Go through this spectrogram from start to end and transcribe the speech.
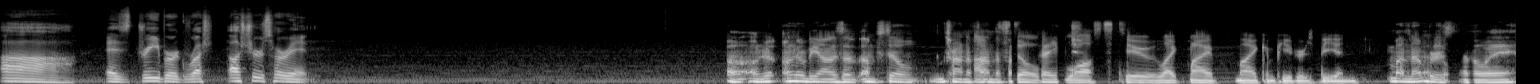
ah as Dreiberg rush- ushers her in. Uh, I'm, gonna, I'm gonna be honest. I'm I'm still trying to find I'm the still page. lost too. Like my my computer's being. My numbers went away.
